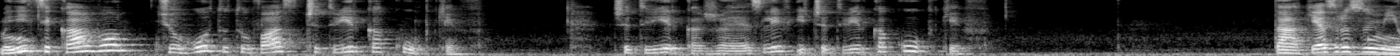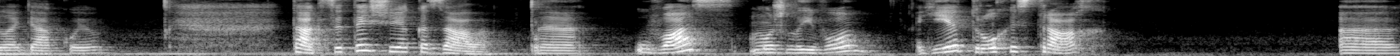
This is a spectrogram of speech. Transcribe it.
Мені цікаво, чого тут у вас четвірка кубків. Четвірка жезлів і четвірка кубків. Так, я зрозуміла, дякую. Так, це те, що я казала. Е, у вас, можливо, є трохи страх е,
